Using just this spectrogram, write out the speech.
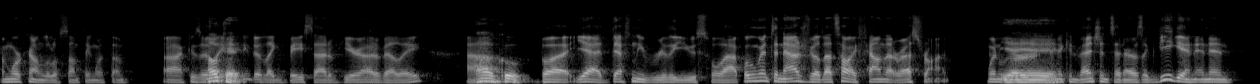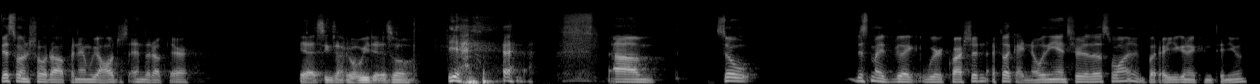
I'm working on a little something with them. Uh because they're like I think they're like based out of here, out of LA. oh, Um, cool. But yeah, definitely really useful app. When we went to Nashville, that's how I found that restaurant. When we Yeah, were yeah, in the convention center, I was like vegan, and then this one showed up, and then we all just ended up there. Yeah, it's exactly what we did as well. Yeah. um, so this might be like a weird question. I feel like I know the answer to this one, but are you going to continue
